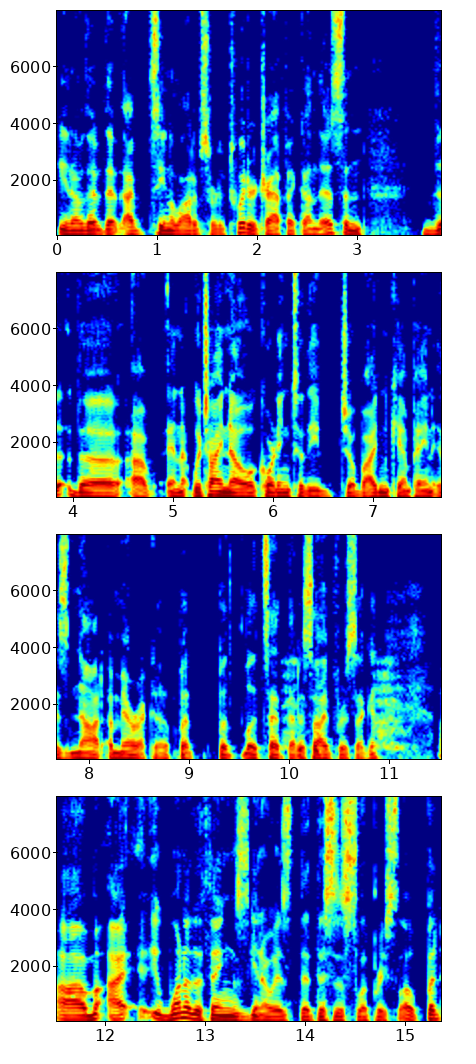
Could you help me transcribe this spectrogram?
you know, that, that I've seen a lot of sort of Twitter traffic on this, and the the uh, and which I know, according to the Joe Biden campaign, is not America. But but let's set that aside for a second. Um, I one of the things you know is that this is a slippery slope, but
